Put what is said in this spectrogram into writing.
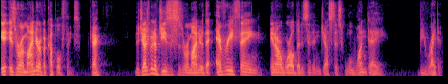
it is a reminder of a couple of things, okay? The judgment of Jesus is a reminder that everything in our world that is an injustice will one day be righted.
